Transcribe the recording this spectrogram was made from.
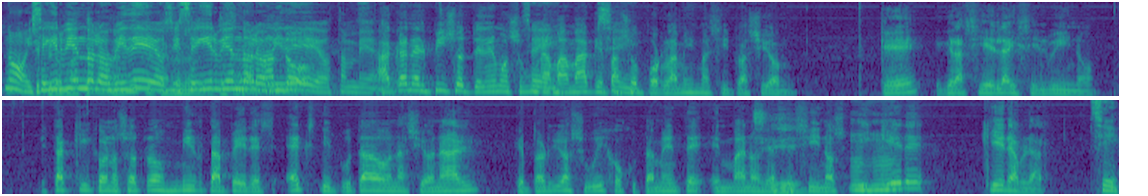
No, y "Che, seguir viendo los videos y seguir viendo los Fernando, videos también. Acá en el piso tenemos una Sí, mamá que pasó por la misma situación que Graciela y Silvino. Está aquí con nosotros Mirta Pérez, ex diputado nacional que perdió a su hijo justamente en manos de asesinos y quiere, quiere hablar. Sí.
